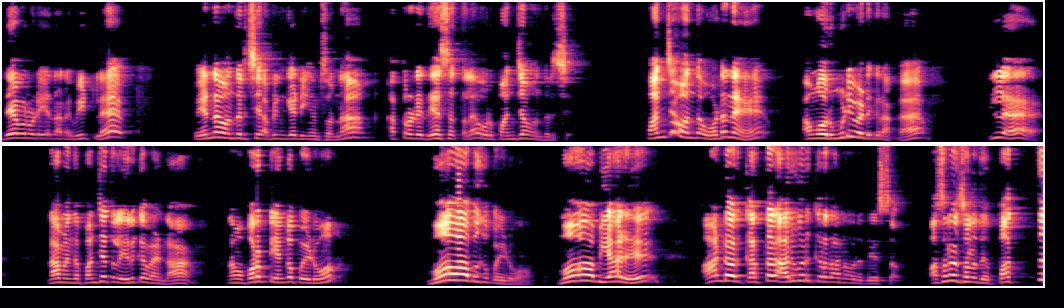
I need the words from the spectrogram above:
தேவனுடையதான வீட்டில் என்ன வந்துருச்சு அப்படின்னு கேட்டிங்கன்னு சொன்னால் கத்தருடைய தேசத்தில் ஒரு பஞ்சம் வந்துருச்சு. பஞ்சம் வந்த உடனே அவங்க ஒரு முடிவு எடுக்கிறாங்க. இல்லை நாம் இந்த பஞ்சத்தில் இருக்க வேண்டாம். நம்ம புறப்பட்டு எங்கே போயிடுவோம்? மோவாபுக்கு போயிடுவோம். மோவாப் யார்? ஆண்டவர் கர்த்தர் அருவருக்கிறதான ஒரு தேசம். வசனம் சொல்லுது பத்து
